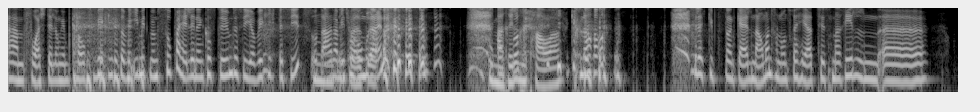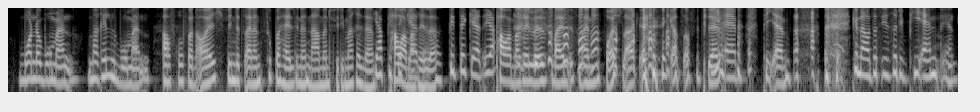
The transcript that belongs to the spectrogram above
ähm, Vorstellung im Kopf. Wirklich so wie ich mit meinem Superheldinnen-Kostüm, das ich ja wirklich besitze und mm, auch damit herumrein. Ja. Die Marillenpower. genau. Vielleicht gibt es da einen geilen Namen von unserer Herzis, Marillen äh, Wonder Woman, Marillenwoman. Aufruf an euch, findet einen Superheldinnen-Namen für die Marille. Ja, bitte Power gerne. Marille. Bitte gerne, ja. Power Marille ist mein, ist mein Vorschlag, ganz offiziell. PM. PM. genau, dass ich so die PM bin.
